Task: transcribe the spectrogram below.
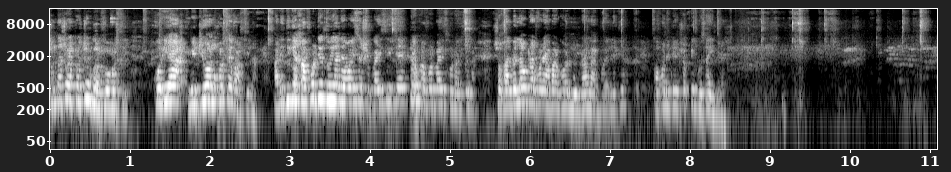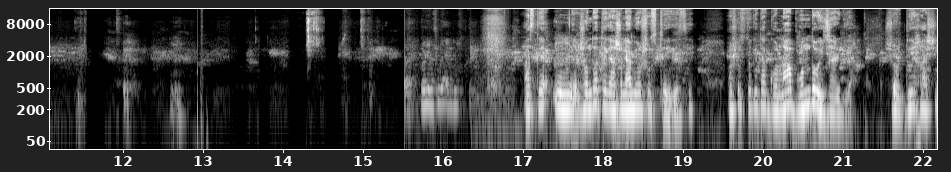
সন্ধ্যার সময় প্রচুর গল্প করছি করিয়া ভিডিও অন করতে পারছি না আর এদিকে কাপড় দিয়ে ধুইয়া দেওয়া হয়েছে শুকাইছি একটাও কাপড় বাইর করা হয়েছে না। সকালবেলা ওঠার পরে আবার ঘর নোংরা লাগবে লেগে সবটি গুছাই যায় আজকে সন্ধ্যা থেকে আসলে আমি অসুস্থ হয়ে গেছি। অসুস্থ কি তা গলা বন্ধ হয়েছে আর গিয়া সর্দি খাসি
